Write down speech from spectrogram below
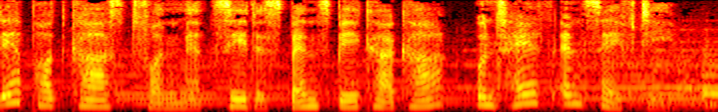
der Podcast von Mercedes-Benz BKK und Health and Safety.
